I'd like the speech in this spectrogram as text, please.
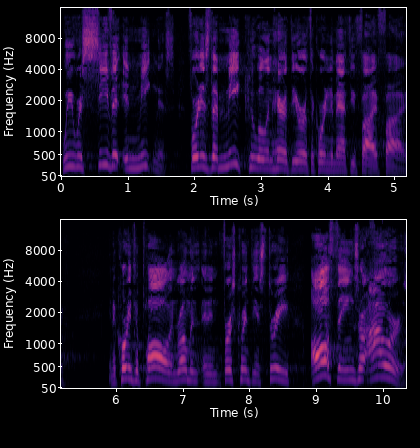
we receive it in meekness. For it is the meek who will inherit the earth, according to Matthew 5 5. And according to Paul in Romans and in 1 Corinthians 3, all things are ours.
